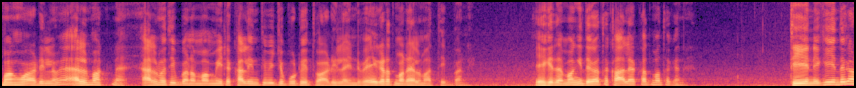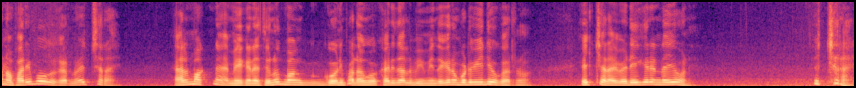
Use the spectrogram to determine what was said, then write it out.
මං වාඩිලා ඇල්මක් නැහැ. ඇල්ම තිබ්බනම් මම මීට කලින් තිබිච්ච පුටුවෙත් වාඩිලා ඉන්න බෑ. ඒකටත් මට ඇල්මක් තිබ්බනේ. ඒකේ දැන් මං ඉඳගත්ත කාලයක්වත් මතක නැහැ. තියෙන එකේ ඉඳ ගන්නවා පරිභෝග කරනවා එච්චරයි. ඇල්මක් නැහැ. මේක නැති වුණොත් මං ගෝනි පඩංගුවක් හරි දාලා බිම ඉඳගෙන ඔබට වීඩියෝ කරනවා. එච්චරයි වැඩේ කරන්නයි ඕනේ. එච්චරයි.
